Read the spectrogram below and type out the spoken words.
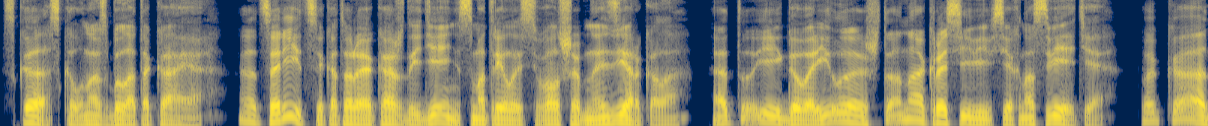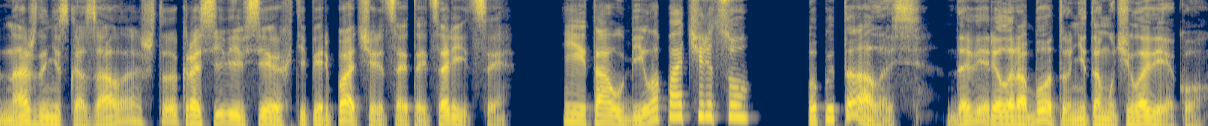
Сказка у нас была такая. О царице, которая каждый день смотрелась в волшебное зеркало. А то ей говорила, что она красивее всех на свете. Пока однажды не сказала, что красивее всех теперь падчерица этой царицы. И та убила падчерицу? Попыталась. Доверила работу не тому человеку.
